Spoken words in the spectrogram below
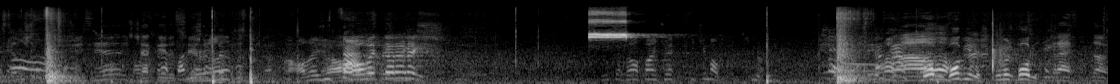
ли да викаме? Не! Айде, айде! Бак, бак, бак! Добре! Изчакай да сирна. Браво, бе, Таранек! Боби, Боби имаш, имаш Боби. Играе. Давай.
